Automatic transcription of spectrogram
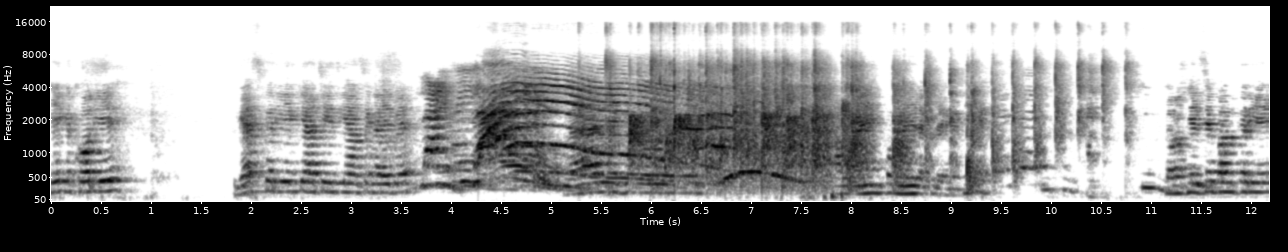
ठीक है खोलिए। गैस करिए क्या चीज़ यहाँ से गायब है? लाइन को वहीं रख लेंगे ठीक है? चलो फिर से बंद करिए।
